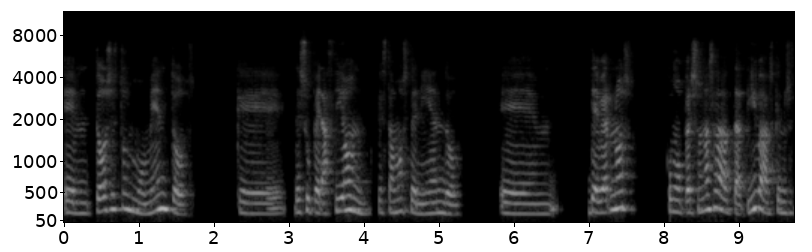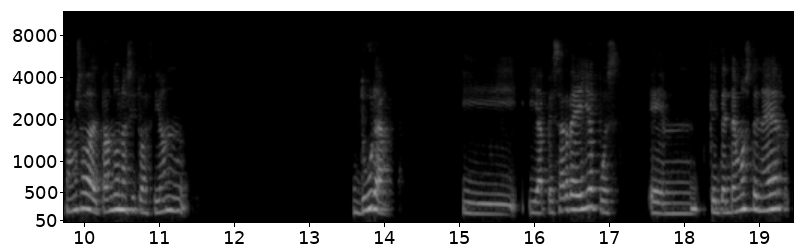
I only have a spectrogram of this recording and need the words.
en todos estos momentos de superación que estamos teniendo, de vernos como personas adaptativas, que nos estamos adaptando a una situación dura. Y, a pesar de ello, pues em, que intentemos tener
